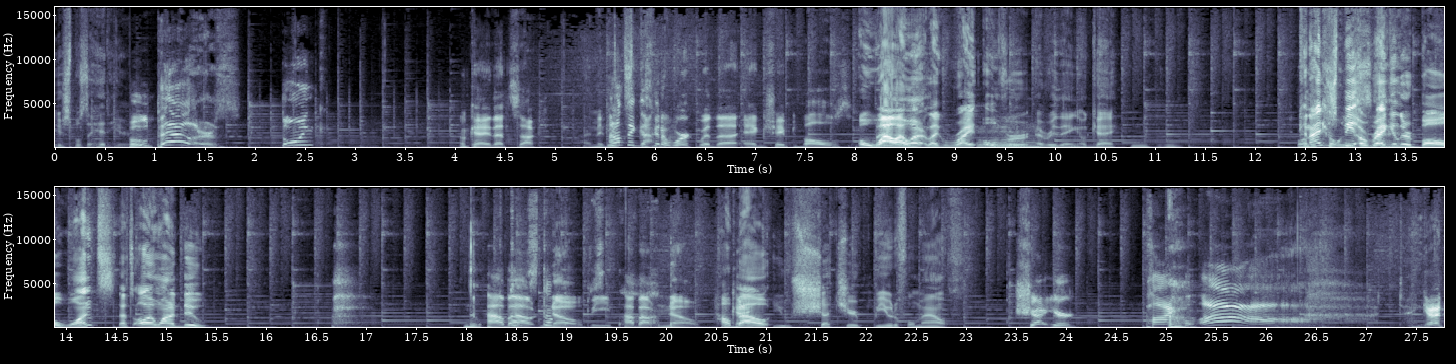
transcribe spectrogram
you're supposed to hit here. Full powers. Doink. Okay, that sucked. Uh, maybe I don't think it's gonna one. work with uh, egg-shaped balls. Oh wow! I Balls. went like right over Mm. everything. Okay. Well, Can I just be a regular ball once? That's all I want to do. no, How about stop. no, beef? How about no? How Okay? about you shut your beautiful mouth? shut your pie hole? Ah! Dang it!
